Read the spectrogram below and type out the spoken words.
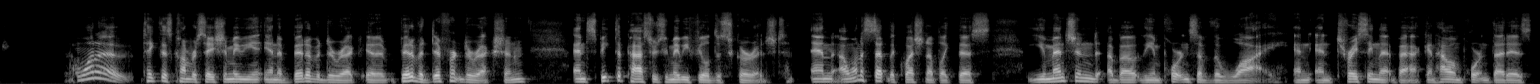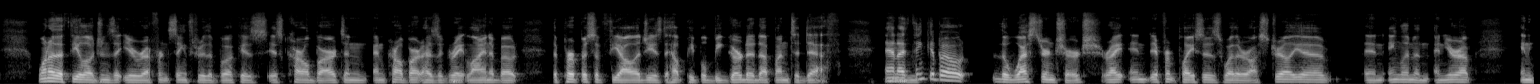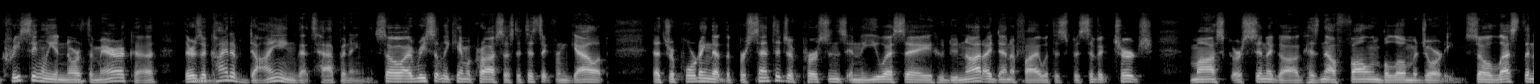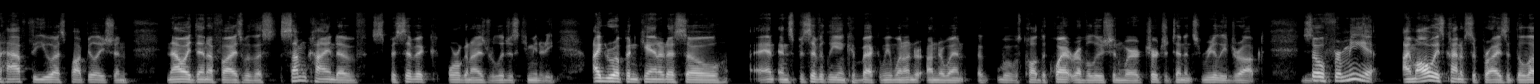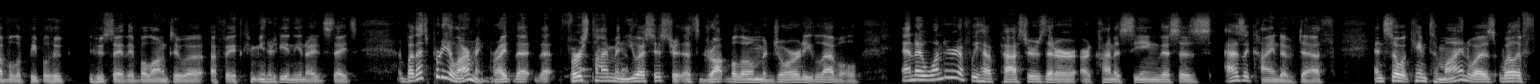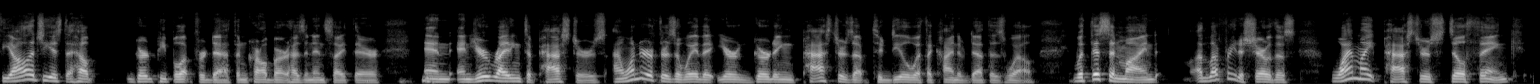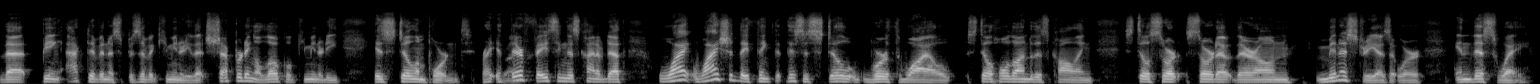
I want to take this conversation maybe in a bit of a direct, in a bit of a different direction, and speak to pastors who maybe feel discouraged. And I want to set the question up like this: You mentioned about the importance of the why and and tracing that back and how important that is. One of the theologians that you're referencing through the book is is Karl Barth, and and Karl Barth has a great line about the purpose of theology is to help people be girded up unto death. And I Mm. think about the Western church, right, in different places, whether Australia, in England, and, and Europe increasingly in North America, there's a hmm. kind of dying that's happening. So I recently came across a statistic from Gallup that's reporting that the percentage of persons in the USA who do not identify with a specific church, mosque, or synagogue has now fallen below majority. So less than half the US population now identifies with a, some kind of specific organized religious community. I grew up in Canada, so and, and specifically in Quebec, and we went under underwent a, what was called the Quiet Revolution, where church attendance really dropped. So hmm. for me, I'm always kind of surprised at the level of people who who say they belong to a, a faith community in the United States, but that's pretty alarming, right? That that first time in U.S. history that's dropped below majority level, and I wonder if we have pastors that are are kind of seeing this as as a kind of death. And so what came to mind was, well, if theology is to help gird people up for death and Karl Barth has an insight there hmm. and and you're writing to pastors i wonder if there's a way that you're girding pastors up to deal with a kind of death as well with this in mind i'd love for you to share with us why might pastors still think that being active in a specific community that shepherding a local community is still important right if Right. they're facing this kind of death why why should they think that this is still worthwhile still hold on to this calling still sort sort out their own ministry as it were in this way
